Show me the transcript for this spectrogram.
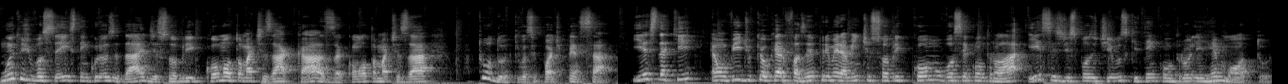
Muitos de vocês têm curiosidade sobre como automatizar a casa, como automatizar tudo que você pode pensar. E esse daqui é um vídeo que eu quero fazer primeiramente sobre como você controlar esses dispositivos que têm controle remoto.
